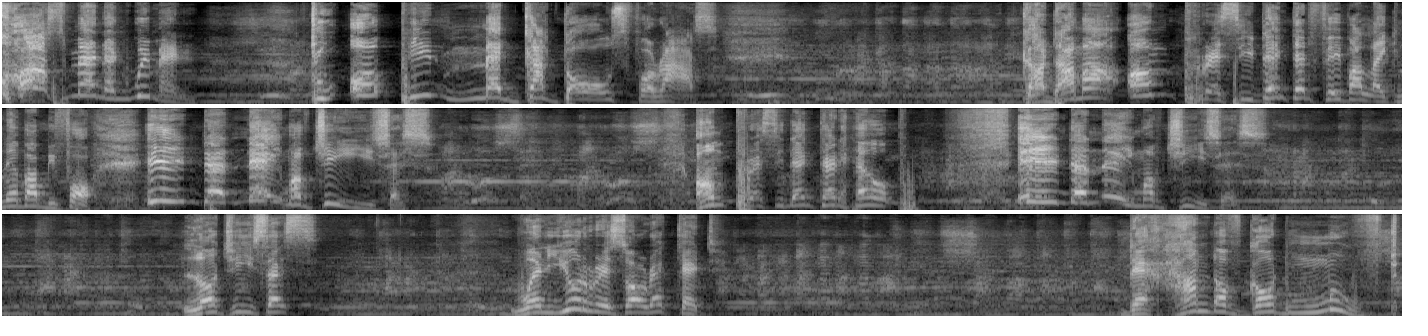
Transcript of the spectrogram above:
Cause men and women to open mega doors for us. Kadama, unprecedented favor like never before. In name of Jesus. Unprecedented help. In the name of Jesus. Lord Jesus, when you resurrected, the hand of God moved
